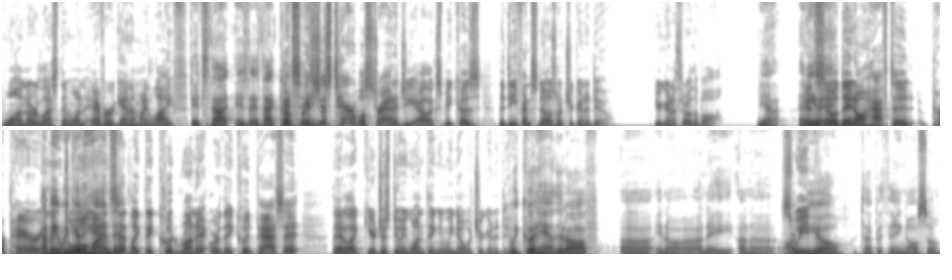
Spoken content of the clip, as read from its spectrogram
one or less than one ever again in my life. It's not it's, it's not It's, comforting. it's just terrible strategy, Alex, because the defense knows what you're going to do. You're going to throw the ball. yeah. And, even- so they don't have to prepare in I mean, a we dual could mindset it- like they could run it or they could pass it. They're like, you're just doing one thing and we know what you're going to do. we could hand it off, uh, you know, on a on a Sweep. RPO type of thing also,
